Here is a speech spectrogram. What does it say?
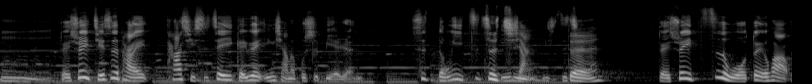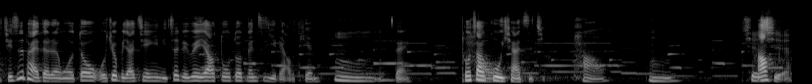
嗯，对，所以节制牌它其实这一个月影响的不是别人，是容易自己影自己响你自己。对，对，所以自我对话，节制牌的人，我都我就比较建议你这个月要多多跟自己聊天，嗯，对多照顾一下自己。好，嗯，谢谢。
